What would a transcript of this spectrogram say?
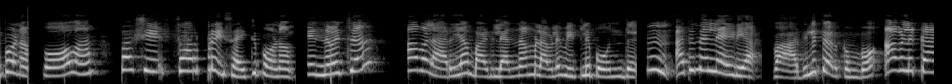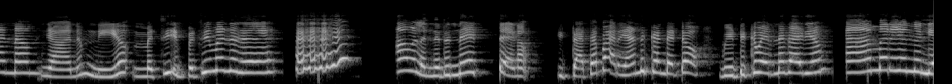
വീട്ടിൽ പോണം പോവാം. പക്ഷേ സർപ്രൈസ് ആയിട്ട് പോണം. എന്ന് വെച്ചാ അവൾ അറിയാൻ പാടില്ല നമ്മൾ അവളെ വീട്ടിൽ പോകുന്നത്. അത് നല്ല ഐഡിയ വാതിൽ തുറക്കുമ്പോ അവളെ കാണണം. ഞാനും നീയും ഉമ്മച്ചി ഇപ്പച്ചിയും വന്നത്. അവൾ എന്നിട്ട് നെട്ടണം. ഇത്താത്ത പറയാണ്ടിക്കണ്ടോ വീട്ടിക്ക് വരുന്ന കാര്യം ഞാൻ പറയുന്നില്ല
